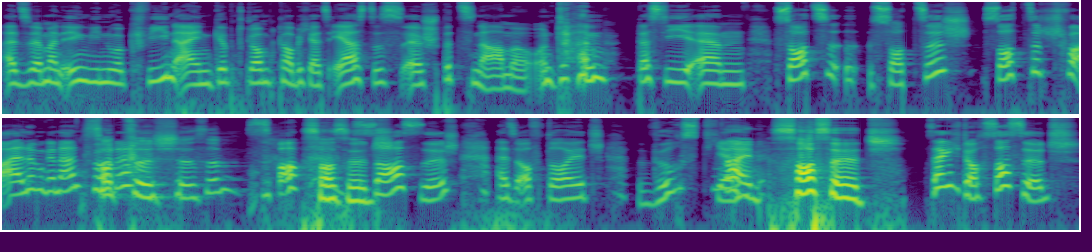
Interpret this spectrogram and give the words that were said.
Also wenn man irgendwie nur Queen eingibt, kommt, glaube ich, als erstes äh, Spitzname. Und dann, dass sie ähm, Sausage, Sausage, Sausage vor allem genannt wurde. Sausage. So Sausage. Sausage, also auf Deutsch Würstchen. Nein, Sausage. Sag ich doch, Sausage.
